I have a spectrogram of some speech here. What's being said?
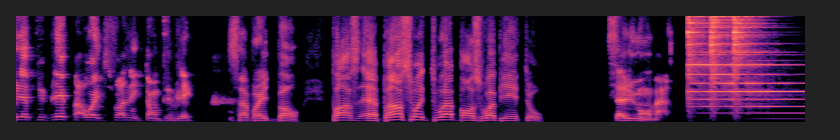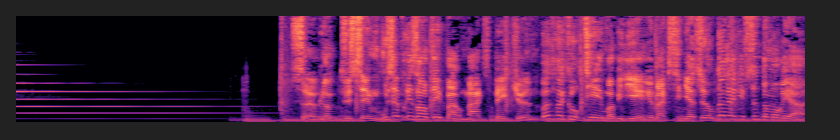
le public pour avoir du fun avec ton public. Ça va être bon. Pense- euh, prends soin de toi, puis on se voit bientôt. Salut, mon Marc. Ce bloc du Sim vous est présenté par Max Bacon, votre courtier immobilier et Max Signature de la rive sud de Montréal.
